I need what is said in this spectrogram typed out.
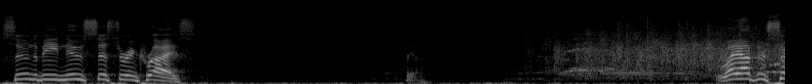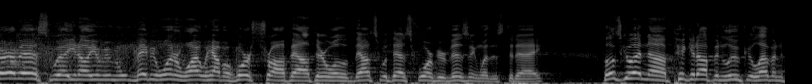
Soon to be new sister in Christ. Right after service, well, you know, you may be wondering why we have a horse trough out there. Well, that's what that's for if you're visiting with us today. But let's go ahead and uh, pick it up in Luke 11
